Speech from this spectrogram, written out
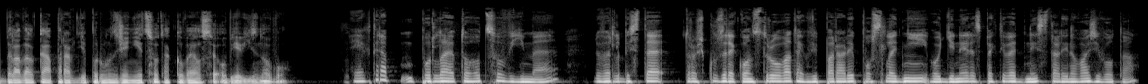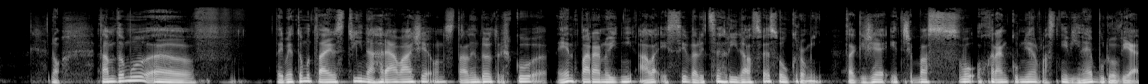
byla velká pravděpodobnost, že něco takového se objeví znovu. Jak teda podle toho, co víme, dovedl byste trošku zrekonstruovat, jak vypadaly poslední hodiny, respektive dny Stalinova života? No, tam tomu, eh, dejme tomu tajemství nahrává, že on Stalin byl trošku nejen paranoidní, ale i si velice hlídal své soukromí. Takže i třeba svou ochranku měl vlastně v jiné budově.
